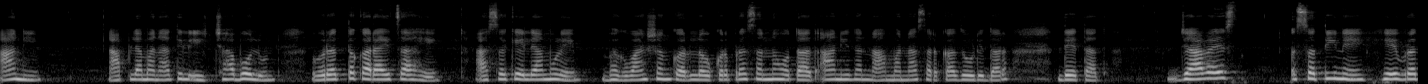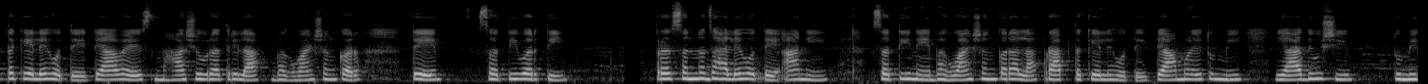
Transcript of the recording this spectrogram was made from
आणि आपल्या मनातील इच्छा बोलून व्रत करायचं आहे असं केल्यामुळे भगवान शंकर लवकर प्रसन्न होतात आणि त्यांना मनासारखा जोडीदार देतात. ज्यावेळेस सतीने हे व्रत केले होते त्यावेळेस महाशिवरात्रीला भगवान शंकर ते सतीवरती प्रसन्न झाले होते आणि सतीने भगवान शंकराला प्राप्त केले होते. त्यामुळे तुम्ही या दिवशी तुम्ही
